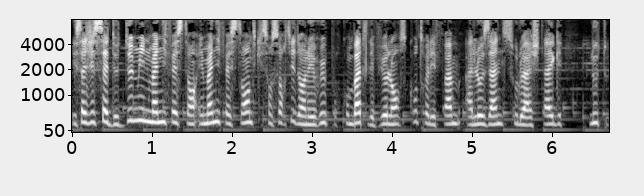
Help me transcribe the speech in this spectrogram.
Il s'agissait de 2000 manifestants et manifestantes qui sont sortis dans les rues pour combattre les violences contre les femmes à Lausanne sous le hashtag Nous toutes.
